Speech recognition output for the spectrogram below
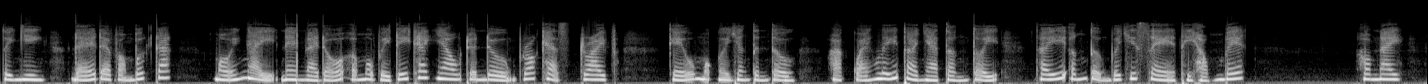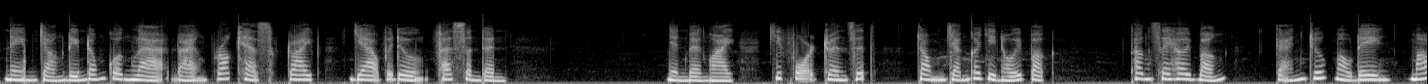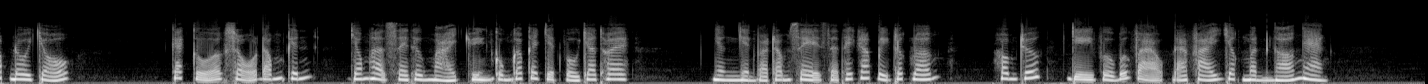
Tuy nhiên, để đề phòng bất trắc, mỗi ngày Nem lại đổ ở một vị trí khác nhau trên đường Broadcast Drive, kiểu một người dân tin tưởng hoặc quản lý tòa nhà tận tụy thấy ấn tượng với chiếc xe thì hỏng bét. Hôm nay, Nem chọn điểm đóng quân là đoạn Broadcast Drive giao với đường Fessenden. Nhìn bề ngoài, chiếc Ford Transit trông chẳng có gì nổi bật. Thân xe hơi bẩn, cản trước màu đen, móp đôi chỗ. Các cửa sổ đóng kín, giống hệt xe thương mại chuyên cung cấp các dịch vụ cho thuê. Nhưng nhìn vào trong xe sẽ thấy khác biệt rất lớn. Hôm trước, Di vừa bước vào đã phải giật mình ngỡ ngàng.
